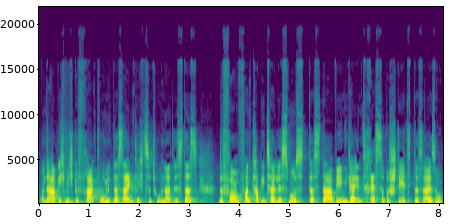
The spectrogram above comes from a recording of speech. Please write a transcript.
Und da habe ich mich gefragt, womit das eigentlich zu tun hat. Ist das eine Form von Kapitalismus, dass da weniger Interesse besteht, dass also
